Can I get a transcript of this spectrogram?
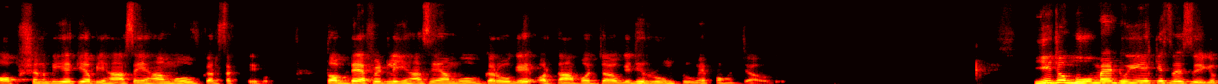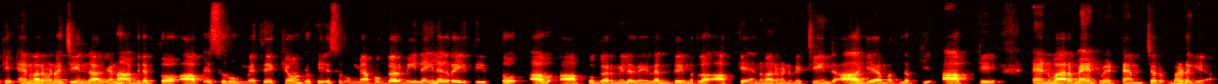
ऑप्शन भी है कि आप यहाँ से यहाँ मूव कर सकते हो। तो आप डेफिनेटली यहाँ से यहाँ मूव करोगे और कहाँ पहुँच जाओगे? जी रूम टू में पहुँच जाओगे। ये जो मूवमेंट हुई है किस वजह से हुई? क्योंकि एनवायरमेंट में चेंज आ गया ना। अभी तक तो आप इस रूम में थे, क्यों? क्योंकि इस रूम में आपको गर्मी नहीं लग रही थी। तो अब आपको गर्मी लगने लग गई। मतलब आपके एनवायरमेंट में चेंज आ गया। मतलब कि आपके एनवायरमेंट में टेम्परेचर बढ़ गया।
